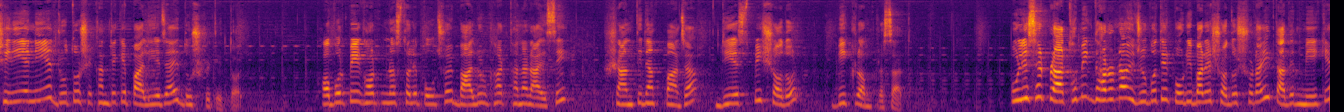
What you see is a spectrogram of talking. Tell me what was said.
ছিনিয়ে নিয়ে দ্রুত সেখান থেকে পালিয়ে যায় দুষ্কৃতীর দল। খবর পেয়ে ঘটনাস্থলে পৌঁছয় বালুরঘাট থানার আইসি শান্তিনাথ পাঁজা ডিএসপি সদর বিক্রম প্রসাদ। পুলিশের প্রাথমিক ধারণা ওই যুবতীর পরিবারের সদস্যরাই তাদের মেয়েকে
